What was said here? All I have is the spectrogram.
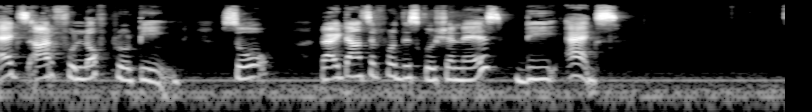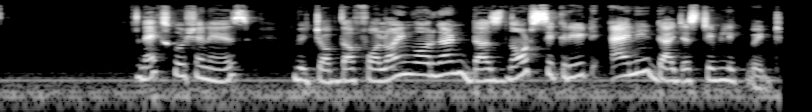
eggs are full of protein. So, right answer for this question is D eggs. Next question is which of the following organ does not secrete any digestive liquid?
